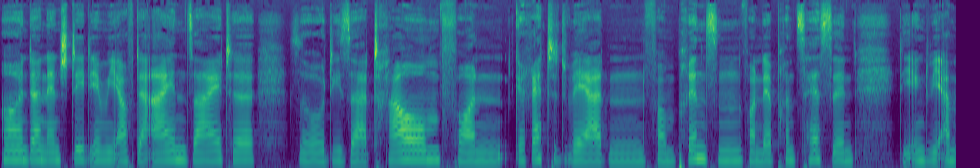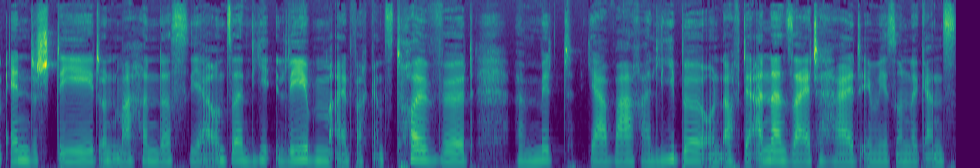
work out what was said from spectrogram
Und dann entsteht irgendwie auf der einen Seite so dieser Traum von gerettet werden vom Prinzen, von der Prinzessin, die irgendwie am Ende steht und machen, dass ja unser Leben einfach ganz toll wird äh, mit ja wahrer Liebe. Und auf der anderen Seite halt irgendwie so eine ganz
